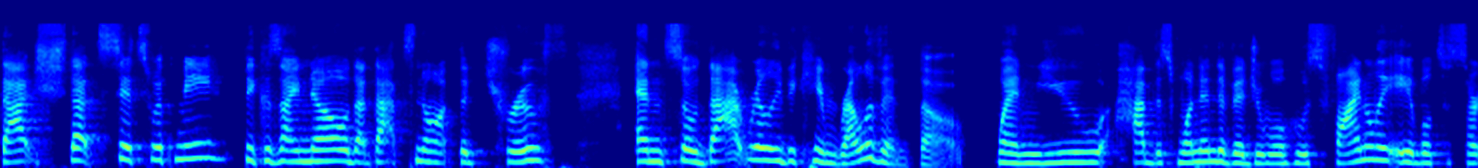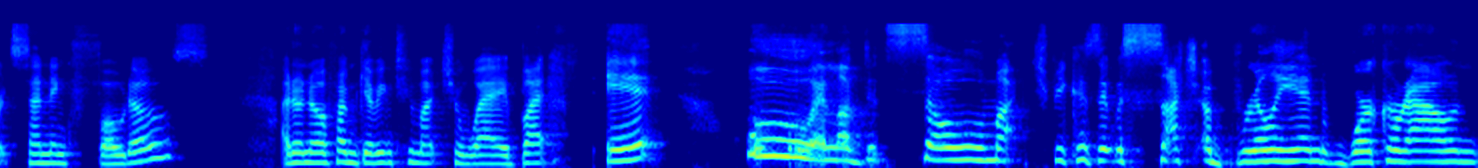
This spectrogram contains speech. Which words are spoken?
that that sits with me because i know that that's not the truth and so that really became relevant though when you had this one individual who's finally able to start sending photos. I don't know if I'm giving too much away, but it, oh, I loved it so much because it was such a brilliant workaround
